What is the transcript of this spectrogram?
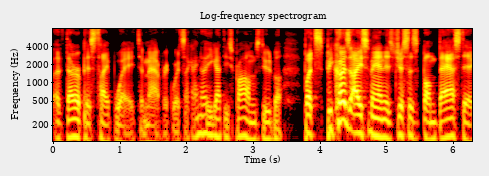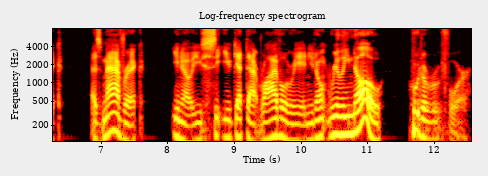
a therapist type way to Maverick, where it's like, I know you got these problems, dude, but but because Iceman is just as bombastic as Maverick, you know, you see you get that rivalry and you don't really know who to root for.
